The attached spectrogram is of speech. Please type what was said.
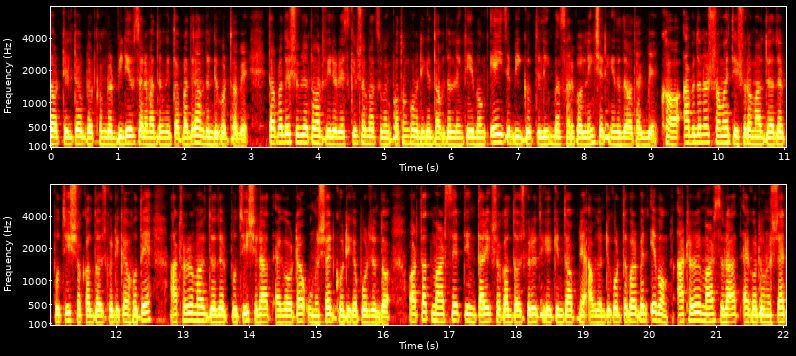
dot Teletalk dot com dot BDF সারের মাধ্যমে কিন্তু আপনাদের আবেদনটি করতে হবে। তো আপনাদের সুবিধা তোমার ভিডিও ডিসক্রিপশন বক্স এবং প্রথম কমিটি কিন্তু আবেদন লিঙ্কটি এবং এই যে বিজ্ঞপ্তি লিঙ্ক বা সার্কল লিঙ্ক সেটি কিন্তু দেওয়া থাকবে। খ, আবেদনের সময় তেসরা মার্চ দুই হাজার পঁচিশ সকাল দশ ঘটিকা হতে আঠারো মার্চ দুই হাজার পঁচিশ রাত এগারোটা উনষাট ঘটিকা পর্যন্ত। অর্থাৎ মার্চের তিন তারিখ সকাল দশ ঘটি থেকে কিন্তু আপনি আবেদনটি করতে পারবেন এবং আঠারোই মার্চ রাত এগারোটা উনষাট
